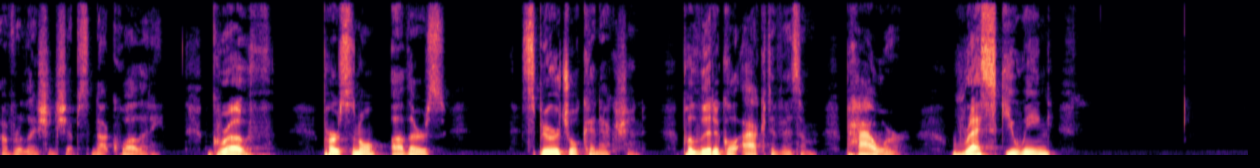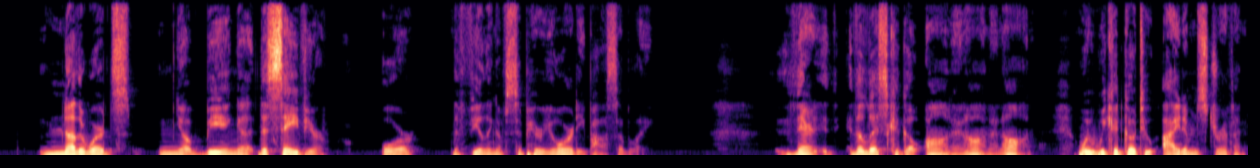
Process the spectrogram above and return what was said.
of relationships, not quality, growth, personal, others, spiritual connection, political activism, power, rescuing. In other words, you know, being a, the savior or the feeling of superiority, possibly. There, the list could go on and on and on. We, we could go to items driven.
